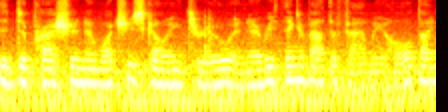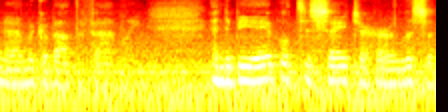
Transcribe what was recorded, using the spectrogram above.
the depression and what she's going through and everything about the family, a whole dynamic about the family. And to be able to say to her, listen,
